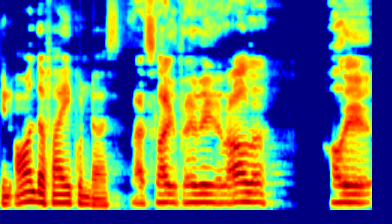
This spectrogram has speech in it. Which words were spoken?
in all the five kundas. That's like bathing in all the holy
